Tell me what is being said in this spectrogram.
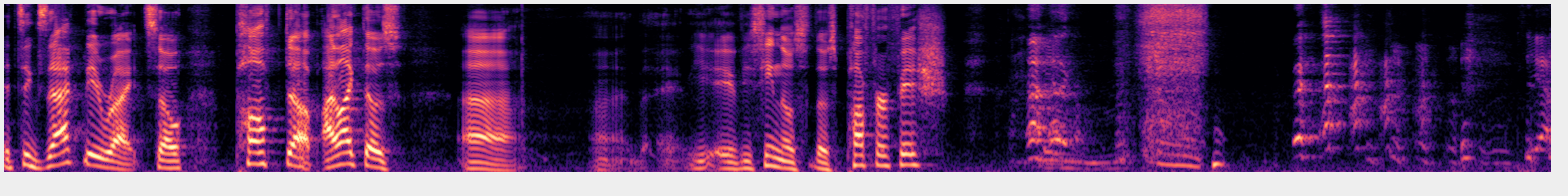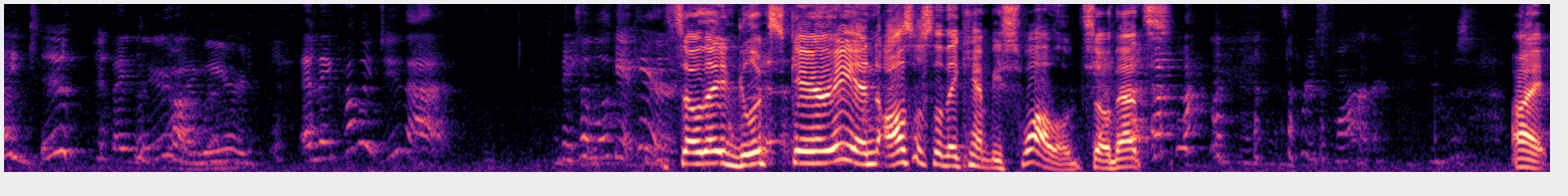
It's exactly right. So puffed up. I like those. Uh, uh, have you seen those those puffer fish? Yeah, They do. they do. Oh, like that. weird. And they probably do that to look scared. So they look scary, and also so they can't be swallowed. So that's. It's pretty smart. All right,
